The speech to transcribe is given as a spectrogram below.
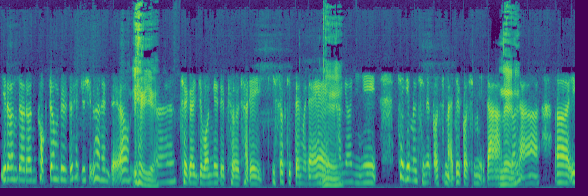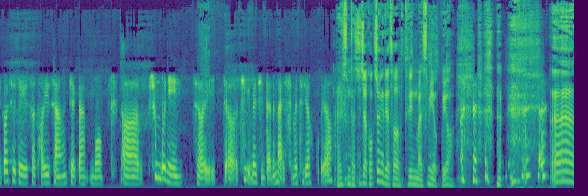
이런저런 걱정들도 해주시고 하는데요. 예, 예. 어, 제가 이제 원내대표 자리에 있었기 때문에 네. 당연히 책임을 지는 것은 맞을 것입니다. 네. 그러나 어, 이것에 대해서 더 이상 제가 뭐 어, 충분히 저희 저 책임을 진다는 말씀을 드렸고요. 알겠습니다. 진짜 걱정이 돼서 드린 말씀이었고요. 어,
